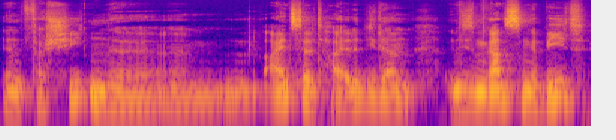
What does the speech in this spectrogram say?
in verschiedene ähm, Einzelteile, die dann in diesem ganzen Gebiet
